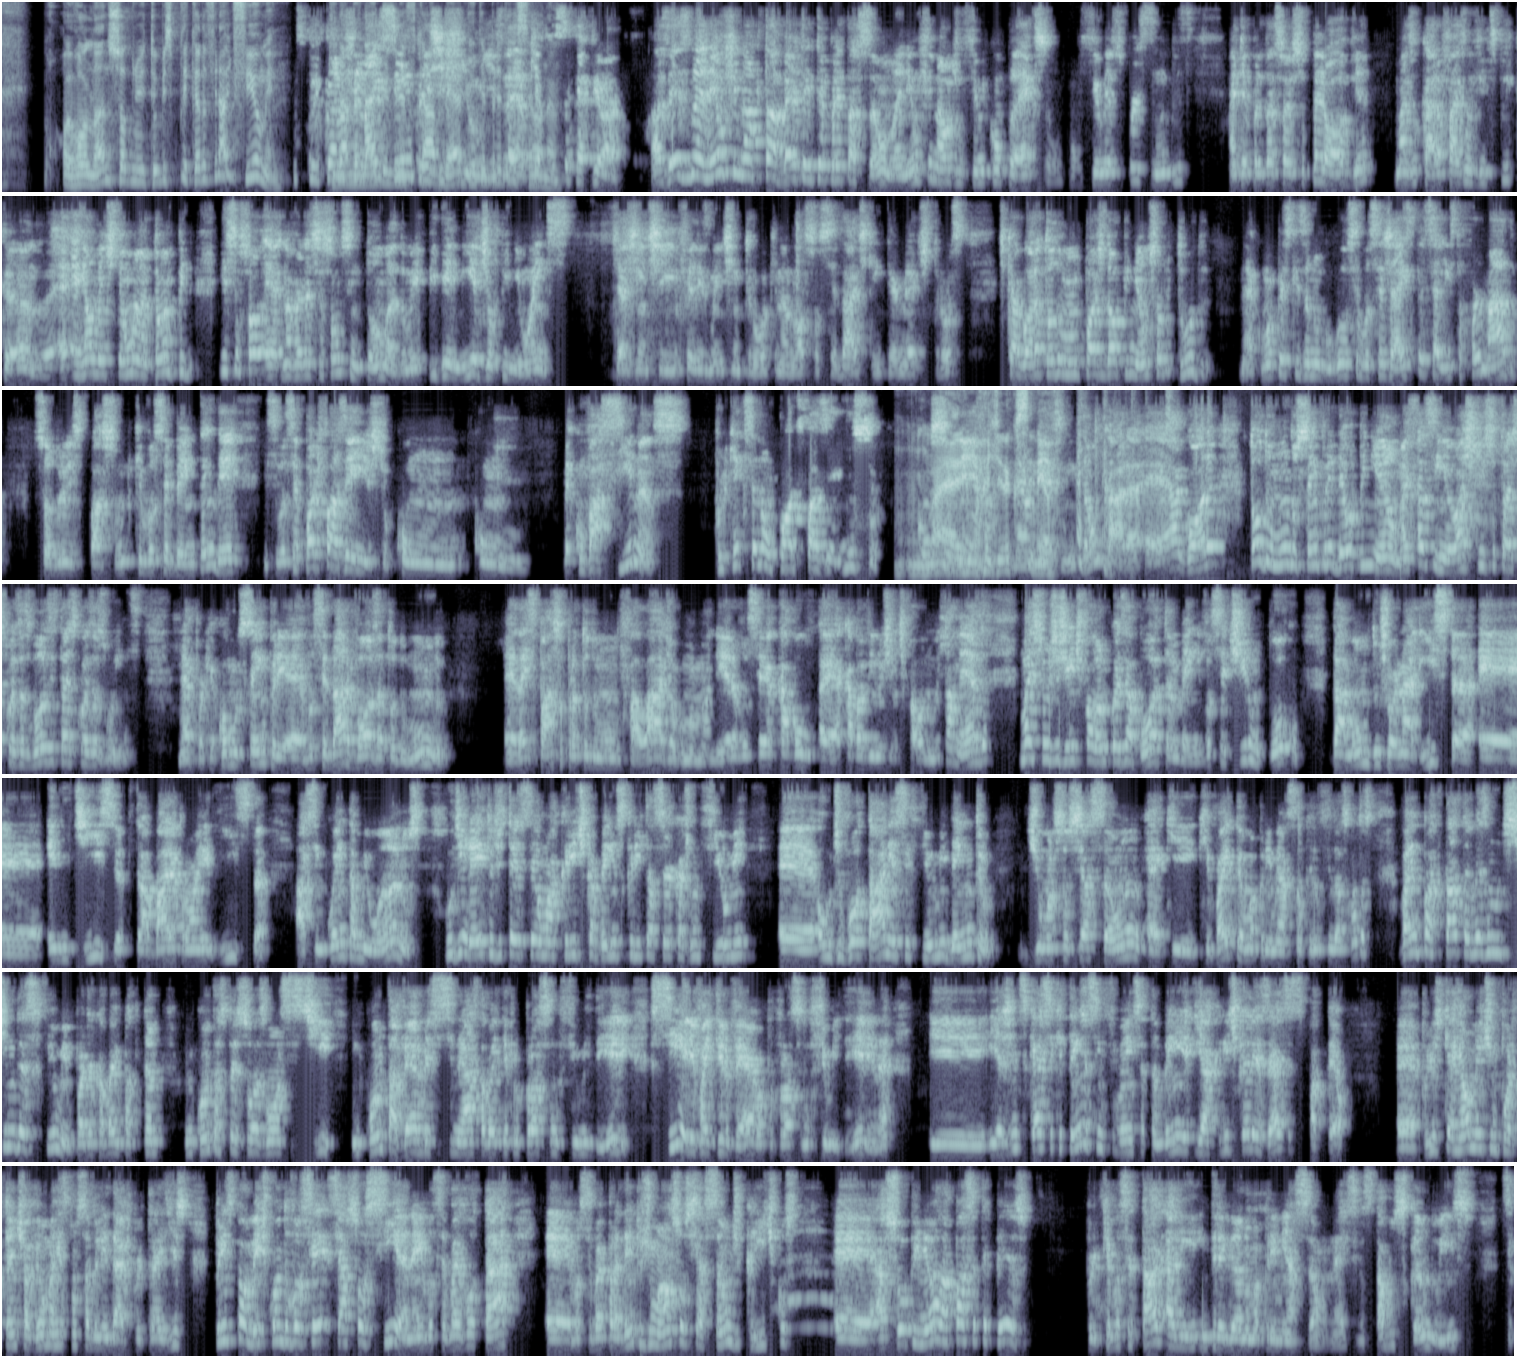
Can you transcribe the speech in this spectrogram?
rolando sobre no YouTube explicando o final de filme. Explicando o final simples ficar de aberto filmes, interpretação, né? O que, é né? que é pior? Às vezes não é nem o final que está aberto a interpretação, não é nem o final de um filme complexo. O filme é super simples a interpretação é super óbvia, mas o cara faz um vídeo explicando. É, é realmente tem uma, tem uma, isso só é, na verdade isso é só um sintoma de uma epidemia de opiniões que a gente infelizmente entrou aqui na nossa sociedade, que a internet trouxe, de que agora todo mundo pode dar opinião sobre tudo, né? Com uma pesquisa no Google, se você já é especialista formado sobre o assunto que você bem entender, e se você pode fazer isso com com, com vacinas Por que, que você não pode fazer isso com o Mas cinema? imagina com né, cinema. mesmo? Então, cara, é, agora todo mundo sempre deu opinião, mas assim, eu acho que isso traz coisas boas e traz coisas ruins, né? Porque como sempre, é, você dar voz a todo mundo, é, dar espaço para todo mundo falar de alguma maneira, você acaba, é, acaba vindo gente falando muita merda, mas surge gente falando coisa boa também. E você tira um pouco da mão do jornalista é, elitista que trabalha para uma revista há 50 mil anos o direito de tecer uma crítica bem escrita acerca de um filme é, ou de votar nesse filme dentro de uma associação é, que, que vai ter uma premiação que, no fim das contas, vai impactar até mesmo no destino desse filme. Pode acabar impactando em quantas pessoas vão assistir, em quanta verba esse cineasta vai ter para o próximo filme dele, se ele vai ter verba para o próximo filme dele, né? E, e, a gente esquece que tem essa influência também e a crítica ela exerce esse papel. É, por isso que é realmente importante haver uma responsabilidade por trás disso, principalmente quando você se associa, né? E você vai votar, é, você vai para dentro de uma associação de críticos, é, a sua opinião ela passa a ter peso, porque você está ali entregando uma premiação, né? Se você está buscando isso, você,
